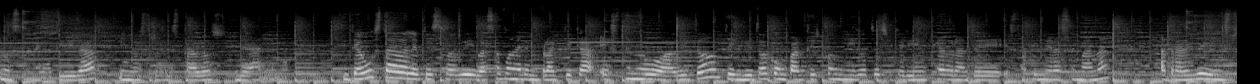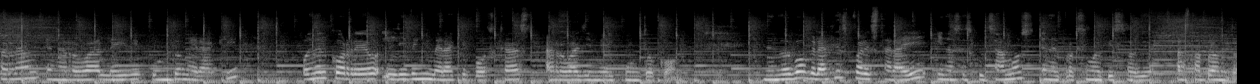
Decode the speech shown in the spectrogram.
nuestra negatividad y nuestros estados de ánimo. Si te ha gustado el episodio y vas a poner en práctica este nuevo hábito, te invito a compartir conmigo tu experiencia durante esta primera semana a través de Instagram en lady.meraki o en el correo livingmerakipodcast.gmail.com. De nuevo, gracias por estar ahí y nos escuchamos en el próximo episodio. Hasta pronto.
